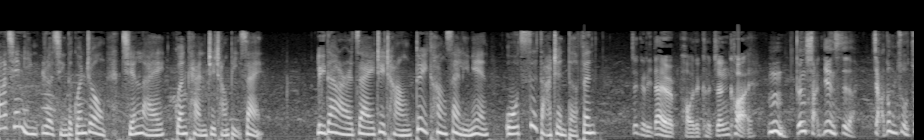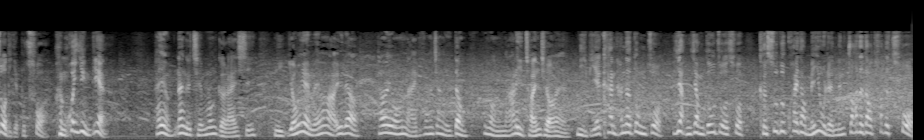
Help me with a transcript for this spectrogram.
八千名热情的观众前来观看这场比赛。李戴尔在这场对抗赛里面五次打阵得分。这个李戴尔跑得可真快，嗯，跟闪电似的，假动作做得也不错，很会应变。还有那个前锋葛莱西，你永远没办法预料他会往哪个方向移动，往哪里传球。哎，你别看他那动作样样都做错，可速度快到没有人能抓得到他的错。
